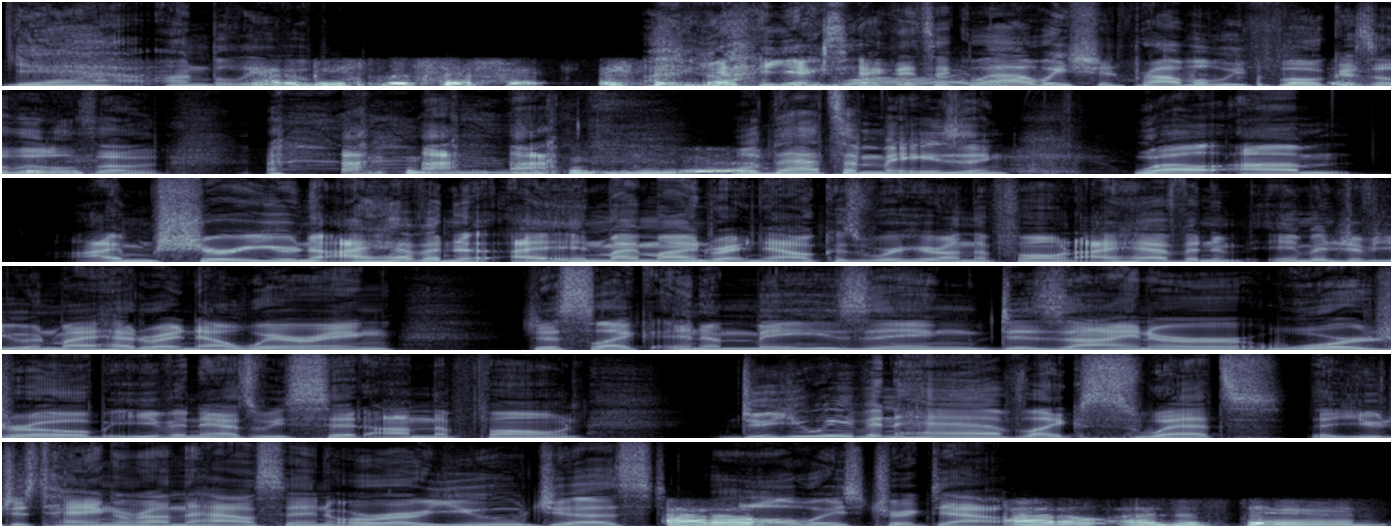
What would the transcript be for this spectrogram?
yeah, unbelievable. Got to be specific. yeah, yeah, exactly. It's like, well, we should probably focus a little something. yeah. well, that's amazing. Well, um, I'm sure you're not. I have an I, in my mind right now because we're here on the phone. I have an image of you in my head right now wearing just like an amazing designer wardrobe, even as we sit on the phone. Do you even have like sweats that you just hang around the house in, or are you just I don't- always tricked out? I don't understand.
